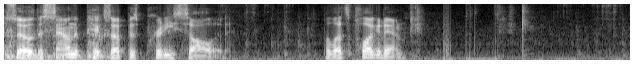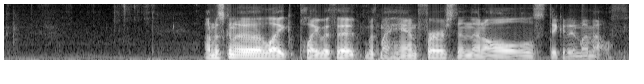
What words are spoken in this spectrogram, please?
So the sound it picks up is pretty solid. But let's plug it in. I'm just gonna like play with it with my hand first and then I'll stick it in my mouth.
